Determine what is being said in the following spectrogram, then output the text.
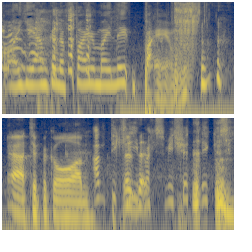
oh yeah, I'm gonna fire my late. Bam. Yeah, typical. Um. Antiklimax med köttlyckelse.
